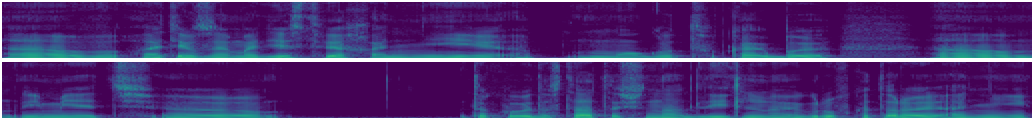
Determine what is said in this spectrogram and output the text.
э, в этих взаимодействиях они могут как бы э, иметь э, такую достаточно длительную игру, в которой они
